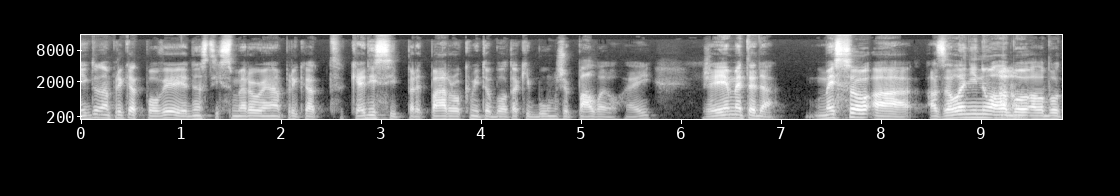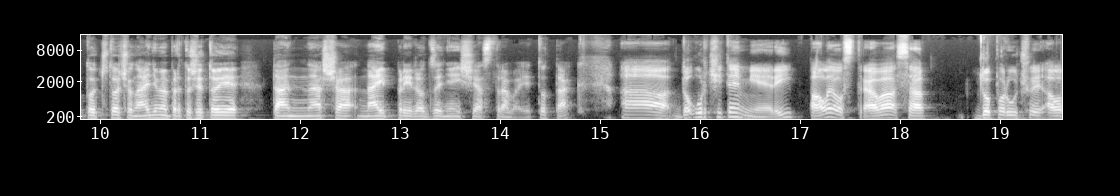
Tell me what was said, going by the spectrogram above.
Niekto napríklad povie, jeden z tých smerov je napríklad, kedysi pred pár rokmi to bol taký boom, že paleo, hej? Že jeme teda meso a, a zeleninu, alebo, alebo to, to, čo nájdeme, pretože to je tá naša najprirodzenejšia strava. Je to tak? A do určitej miery paleostrava sa doporúčuje ale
